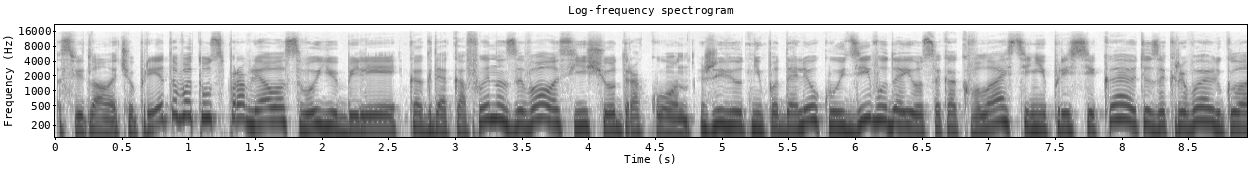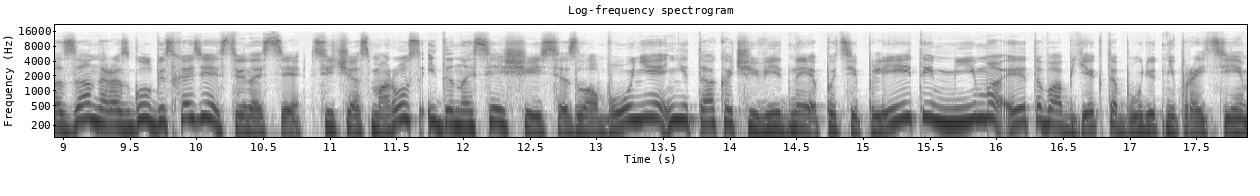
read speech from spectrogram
Светлана Чупретова тут справляла свой юбилей, когда кафе называлось еще «Дракон». Живет неподалеку, и диву дается, как власти не пресекают и закрывают глаза на разгул бесхозяйственности. Сейчас мороз и доносящиеся зловония не так очевидны. Потеплеет и мимо этого объекта будет не пройти.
